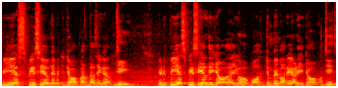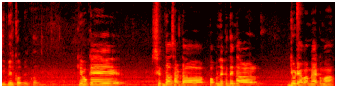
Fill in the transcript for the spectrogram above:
ਪੀਐਸਪੀਸੀਐਲ ਦੇ ਵਿੱਚ ਜੌਬ ਕਰਦਾ ਸੀਗਾ ਜੀ। ਜਿਹੜੀ ਪੀਐਸਪੀਸੀਐਲ ਦੀ ਜੌਬ ਹੈ ਜੀ ਉਹ ਬਹੁਤ ਜ਼ਿੰਮੇਵਾਰੀ ਵਾਲੀ ਜੌਬ ਆ। ਜੀ ਜੀ ਬਿਲਕੁਲ ਬਿਲਕੁਲ ਜੀ। ਕਿਉਂਕਿ ਸਿੱਧਾ ਸਾਡਾ ਪਬਲਿਕ ਦੇ ਨਾਲ ਜੁੜਿਆ ਵਾ ਮਹਿਕਮਾ।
